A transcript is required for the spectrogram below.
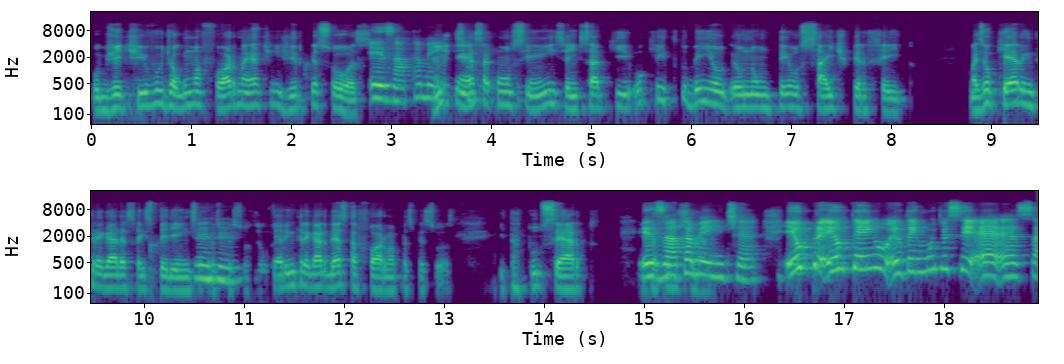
o objetivo, de alguma forma, é atingir pessoas. Exatamente. A gente tem essa consciência, a gente sabe que, ok, tudo bem eu, eu não ter o site perfeito, mas eu quero entregar essa experiência uhum. para as pessoas, eu quero entregar desta forma para as pessoas. E está tudo certo. Exatamente, é. Eu, eu tenho eu tenho muito esse, é, essa,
